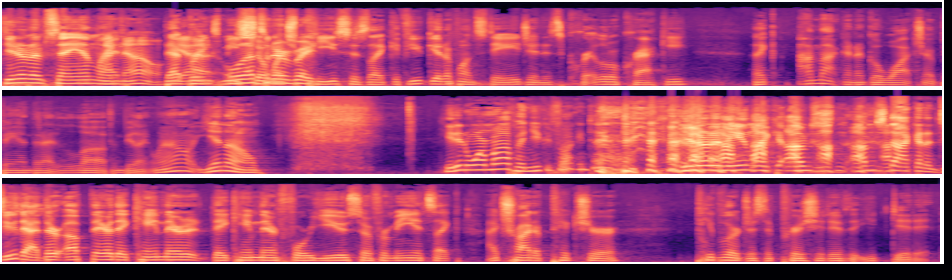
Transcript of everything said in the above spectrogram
Do you know what I'm saying? Like I know, that yeah. brings me Well, so much everybody- peace. Is like if you get up on stage and it's cra- a little cracky, like I'm not gonna go watch a band that I love and be like, well, you know, he didn't warm up, and you could fucking tell. you know what I mean? Like I'm just I'm just not gonna do that. They're up there. They came there. They came there for you. So for me, it's like I try to picture people are just appreciative that you did it.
